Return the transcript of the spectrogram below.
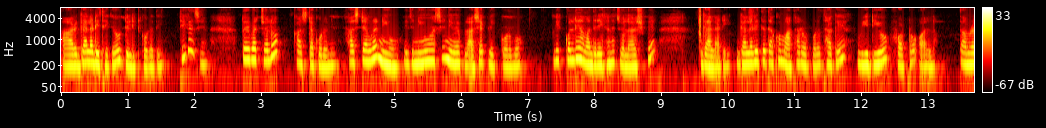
আর গ্যালারি থেকেও ডিলিট করে দিই, ঠিক আছে? তো এবার চলো কাজটা করে নিই। ফার্স্টে আমরা নিউ এই যে নিউ আছে নিউয়ে প্লাসে ক্লিক করব। ক্লিক করলেই আমাদের এখানে চলে আসবে গ্যালারি গ্যালারিতে দেখো মাথার ওপরে থাকে ভিডিও ফটো অল তো আমরা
